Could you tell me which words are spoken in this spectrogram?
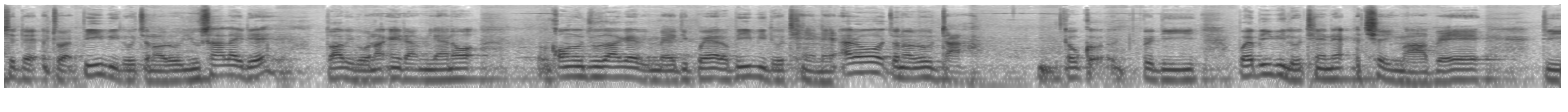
ဖြစ်တဲ့အတွက်ပြီးပြီလို့ကျွန်တော်တို့ယူဆလိုက်တယ်သွားပြီပေါ့နော်အင်တာမီလန်တော့ အကောင်းဆုံးကြိုးစားခဲ့ပြီမဲ့ဒီပွဲကတော့ပြီးပြီလို့ထင်တယ်အဲ့တော့ကျွန်တော်တို့ဒါဒုက္ခဒီပွဲပြီးပြီလို့ထင်တဲ့အချိန်မှာပဲဒီ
